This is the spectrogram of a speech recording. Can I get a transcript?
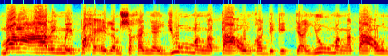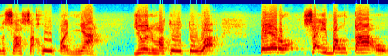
Maaaring may pakialam sa kanya yung mga taong kadikit niya, yung mga taong nasasakupan niya. Yun matutuwa. Pero sa ibang tao,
